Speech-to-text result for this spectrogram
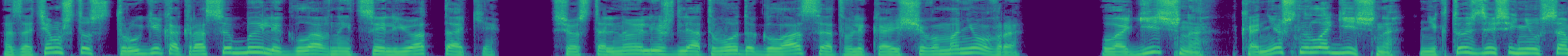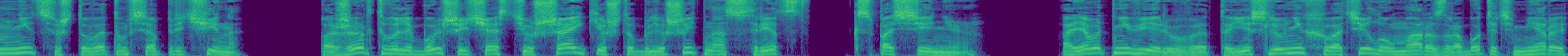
А затем, что струги как раз и были главной целью атаки. Все остальное лишь для отвода глаз и отвлекающего маневра. Логично? Конечно, логично. Никто здесь и не усомнится, что в этом вся причина. Пожертвовали большей частью шайки, чтобы лишить нас средств к спасению. А я вот не верю в это. Если у них хватило ума разработать меры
